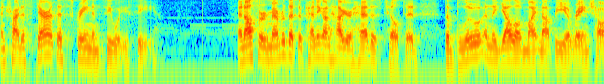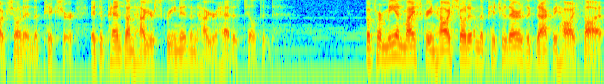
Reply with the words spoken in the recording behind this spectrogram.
and try to stare at this screen and see what you see. And also remember that depending on how your head is tilted, the blue and the yellow might not be arranged how I've shown it in the picture. It depends on how your screen is and how your head is tilted. But for me and my screen, how I showed it in the picture there is exactly how I saw it,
